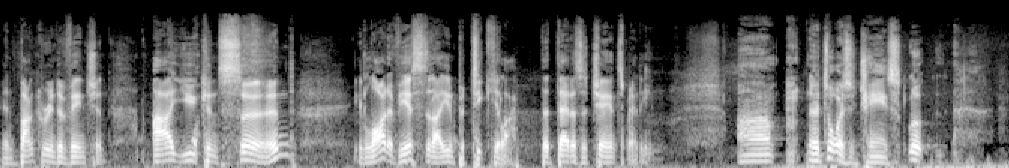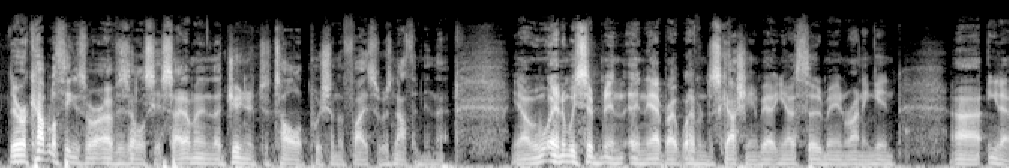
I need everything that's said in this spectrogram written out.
and bunker intervention. Are you concerned, in light of yesterday in particular, that that is a chance, Matty? Um, it's always a chance. Look, there are a couple of things that were overzealous yesterday. I mean, the junior Tatola push in the face, there was nothing in that. You know, and we said in, in the outbreak, we're having a discussion about, you know, third man running in. Uh, you know,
